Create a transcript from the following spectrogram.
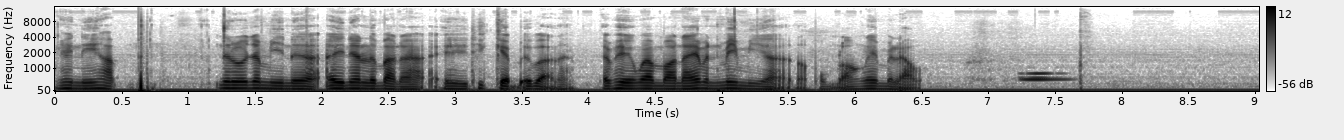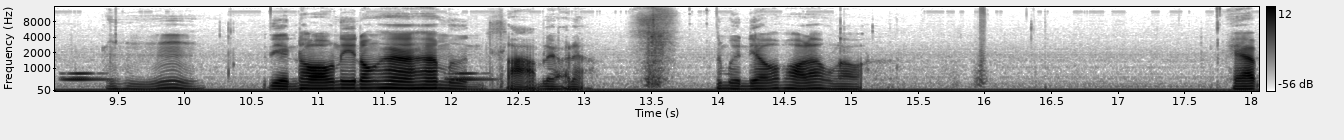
เพลงนี้ครับไม่รู้จะมีเนื้อไอ้นี่หรือเปล่านะไอ้ที่เก็บหรือเปล่านะแต่เพลงแบบมอไนท์มันไม่มีอะเนาะผมลองเล่นไปแล้วเหรียญทองนี่ต้องห้าห้าหมื่นสามเลยเหรอเนี่ยหมื่นเดียวก็พอแล้วของเราครับ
